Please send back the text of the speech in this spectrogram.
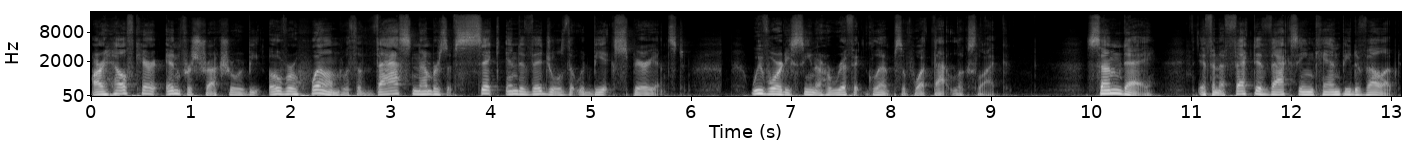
our healthcare infrastructure would be overwhelmed with the vast numbers of sick individuals that would be experienced. We've already seen a horrific glimpse of what that looks like. Someday, if an effective vaccine can be developed,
